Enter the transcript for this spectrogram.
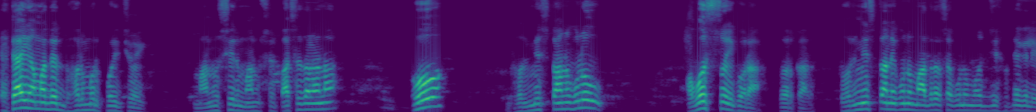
এটাই আমাদের ধর্মর পরিচয়। মানুষের মানুষের পাশে দাঁড়ানো ও ধর্মীয় স্থানগুলোও অবশ্যই করা দরকার। ধর্মীয় স্থানে কোনো মাদ্রাসা, কোনো মসজিদ হতে গেলে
